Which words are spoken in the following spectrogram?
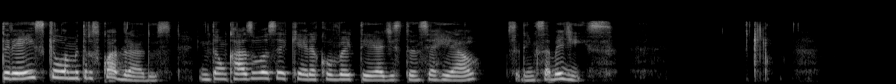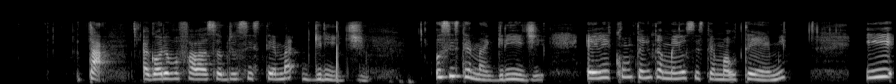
3 km quadrados. Então, caso você queira converter a distância real, você tem que saber disso. Tá, agora eu vou falar sobre o sistema grid. O sistema grid, ele contém também o sistema UTM e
